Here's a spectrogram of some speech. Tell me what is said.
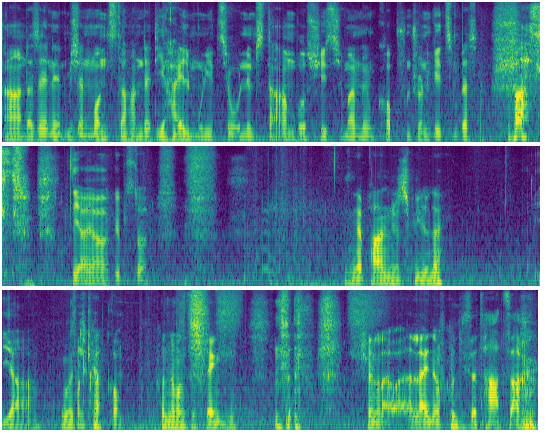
Ah, das erinnert mich an Monster Hunter, die Heilmunition. Nimmst eine Armbrust, schießt jemand mit dem Kopf und schon geht's ihm besser. Was? Ja, ja, gibt's dort. Das ist ein japanisches Spiel, oder? Ja, Gut, von kann- Capcom. Konnte man sich denken. Schon alle- allein aufgrund dieser Tatsache.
